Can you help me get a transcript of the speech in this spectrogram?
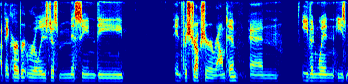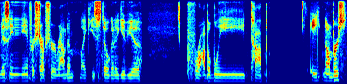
I think Herbert really is just missing the infrastructure around him. And even when he's missing the infrastructure around him, like he's still going to give you probably top eight numbers.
